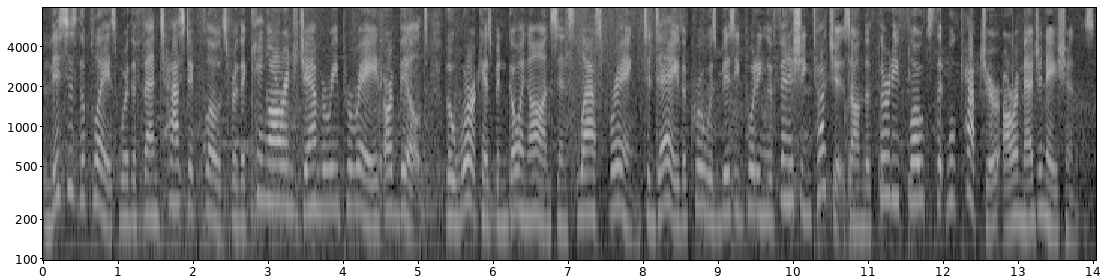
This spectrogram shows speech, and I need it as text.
This is the place where the fantastic floats for the King Orange Jamboree Parade are built. The work has been going on since last spring. Today, the crew was busy putting the finishing touches on the 30 floats that will capture our imaginations.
